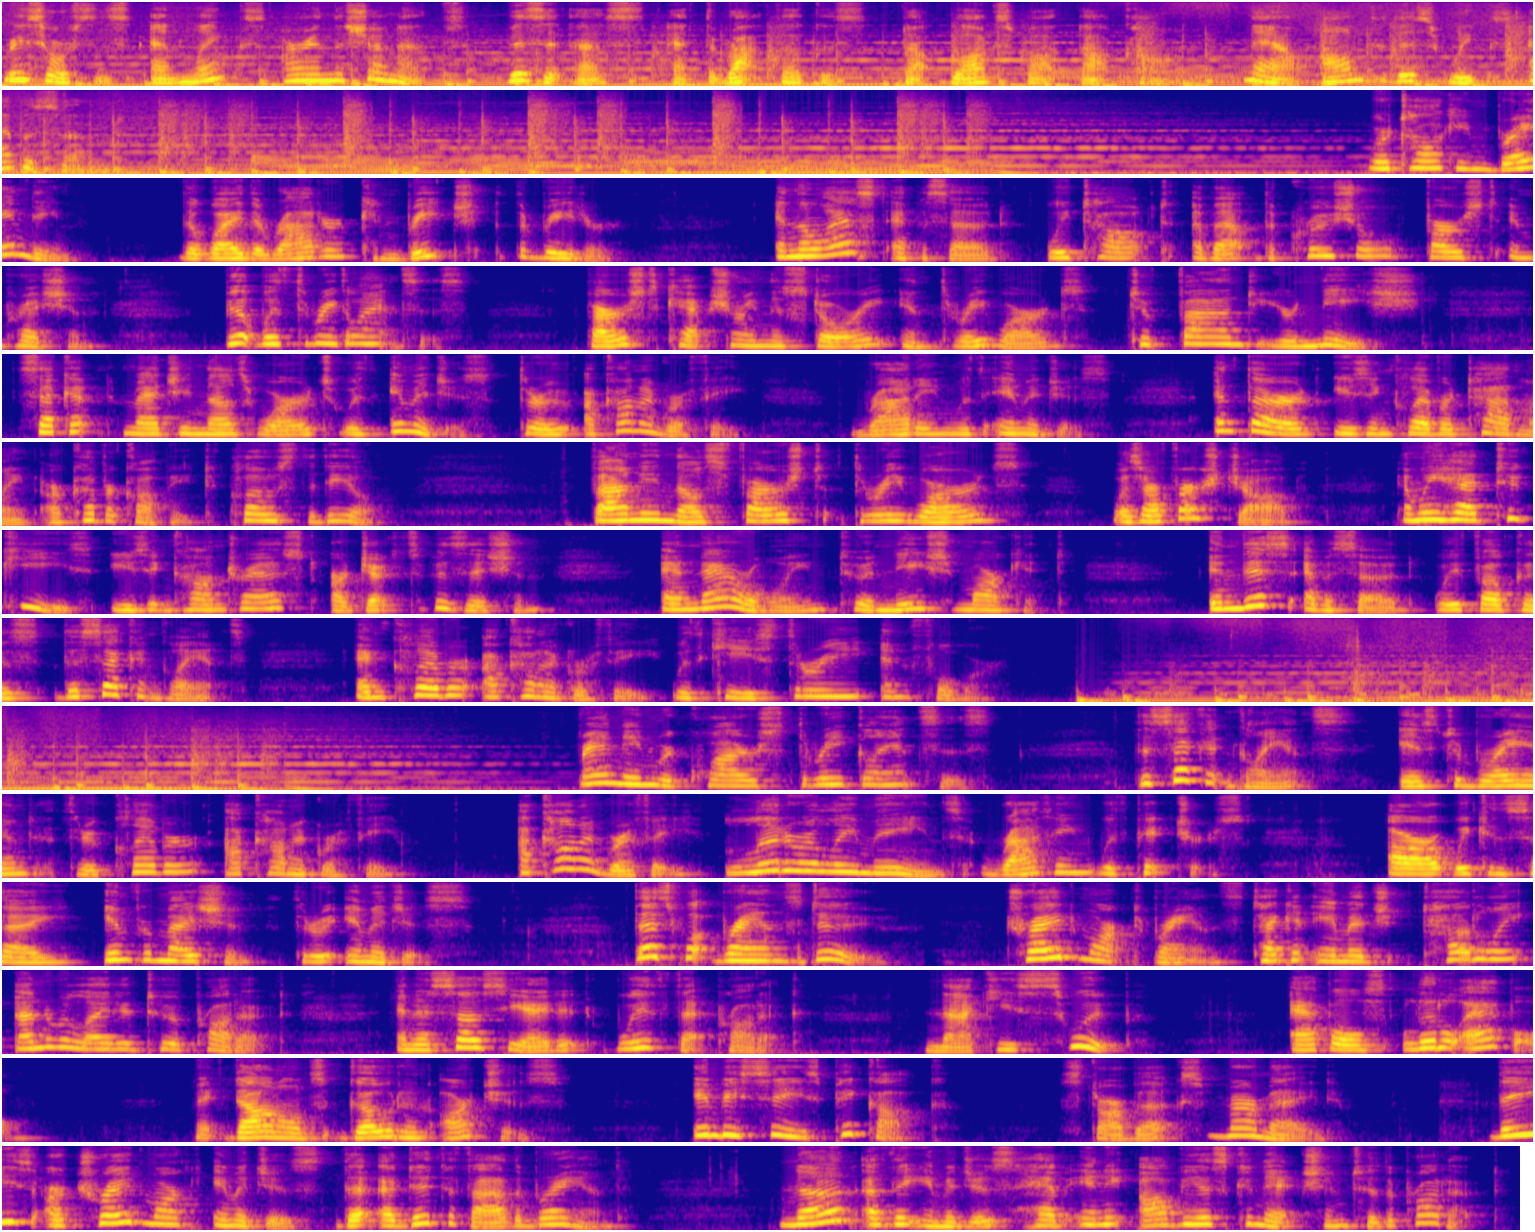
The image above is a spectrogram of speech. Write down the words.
Resources and links are in the show notes. Visit us at thewritefocus.blogspot.com. Now, on to this week's episode. We're talking branding, the way the writer can reach the reader. In the last episode, we talked about the crucial first impression, built with three glances. First, capturing the story in three words to find your niche. Second, matching those words with images through iconography, writing with images. And third, using clever titling or cover copy to close the deal. Finding those first three words was our first job, and we had two keys using contrast or juxtaposition and narrowing to a niche market. In this episode, we focus the second glance and clever iconography with keys 3 and 4. Branding requires three glances. The second glance is to brand through clever iconography. Iconography literally means writing with pictures, or we can say information through images. That's what brands do. Trademarked brands take an image totally unrelated to a product and associate it with that product. Nike's Swoop, Apple's Little Apple, McDonald's Golden Arches, NBC's Peacock, Starbucks Mermaid. These are trademark images that identify the brand. None of the images have any obvious connection to the product.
